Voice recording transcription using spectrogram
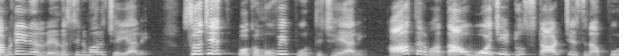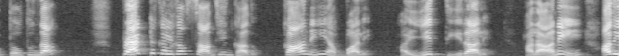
కమిట్ అయిన రెండు సినిమాలు చేయాలి. సుజిత్ ఒక మూవీ పూర్తి చేయాలి. ఆ తర్వాత ఓజీ టూ స్టార్ట్ చేసినా పూర్తవుతుందా? ప్రాక్టికల్గా సాధ్యం కాదు. కానీ అవ్వాలి. అయ్యి తీరాలి. అలా అని అది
